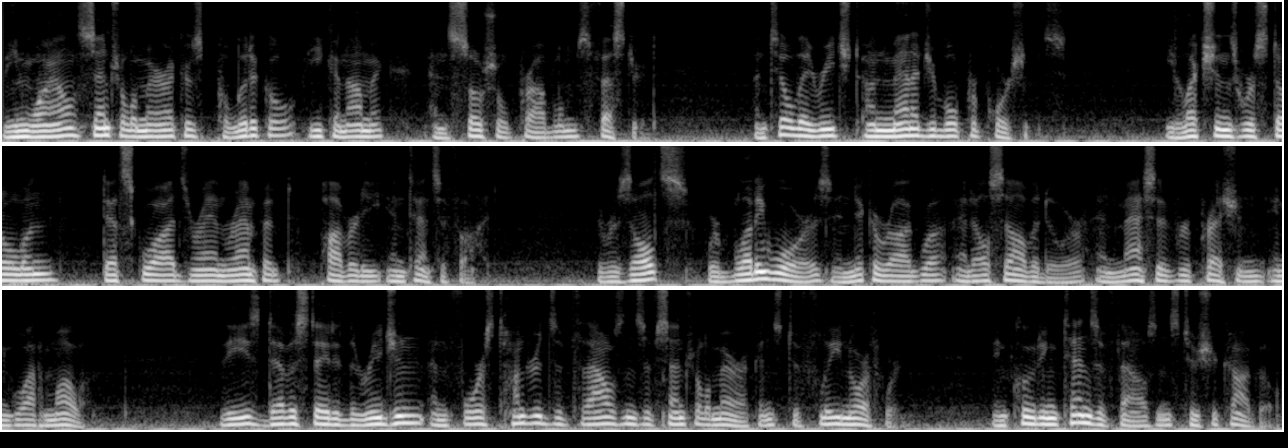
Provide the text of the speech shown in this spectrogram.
Meanwhile, Central America's political, economic, and social problems festered until they reached unmanageable proportions. Elections were stolen, death squads ran rampant, poverty intensified. The results were bloody wars in Nicaragua and El Salvador and massive repression in Guatemala. These devastated the region and forced hundreds of thousands of Central Americans to flee northward, including tens of thousands to Chicago.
